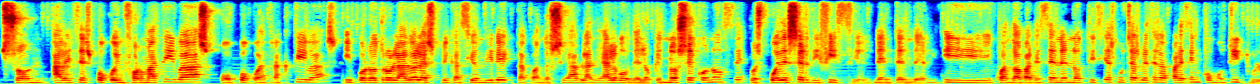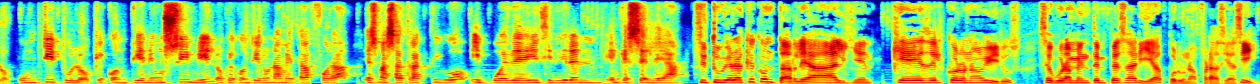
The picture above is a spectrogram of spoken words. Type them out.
son a veces poco informativas o poco atractivas. Y por otro lado, la explicación directa cuando se habla de algo de lo que no se conoce, pues puede ser difícil de entender. Y cuando aparecen en noticias muchas veces aparecen como título. Un título que contiene un símil o que contiene una metáfora es más atractivo y puede incidir en, en que se lea. Si tuviera que contarle a alguien qué es el coronavirus, seguramente empezaría por una frase así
